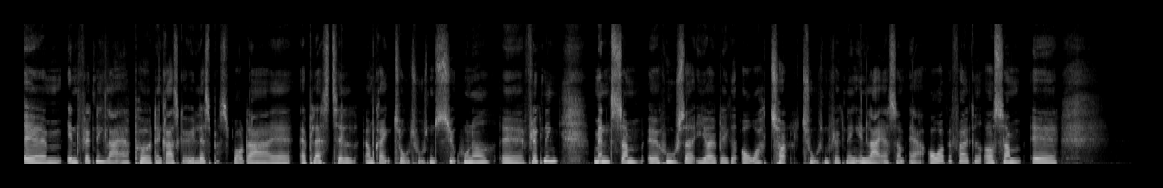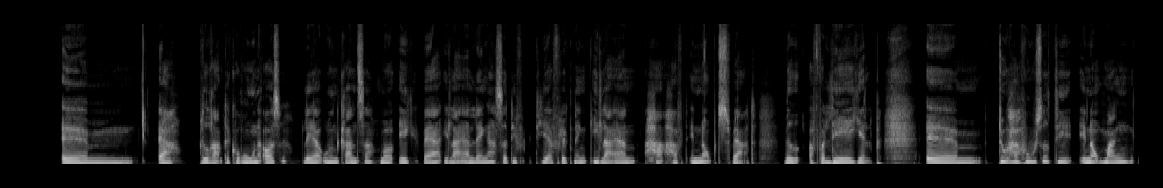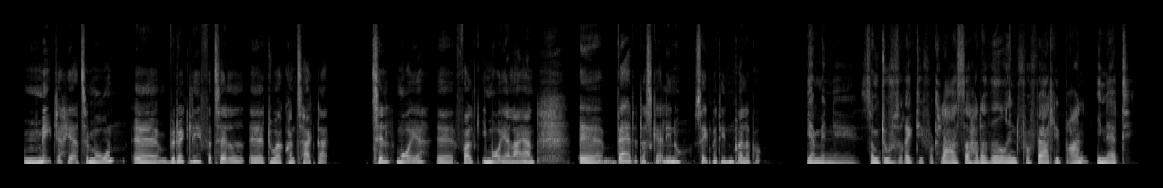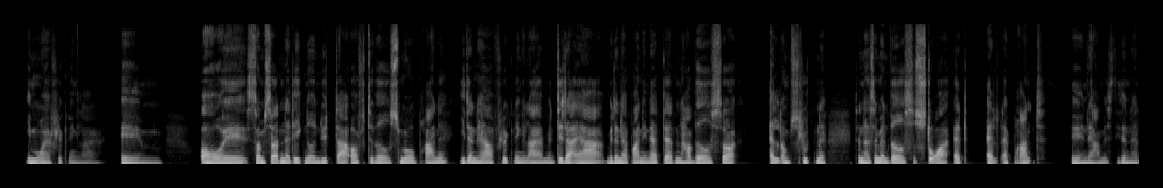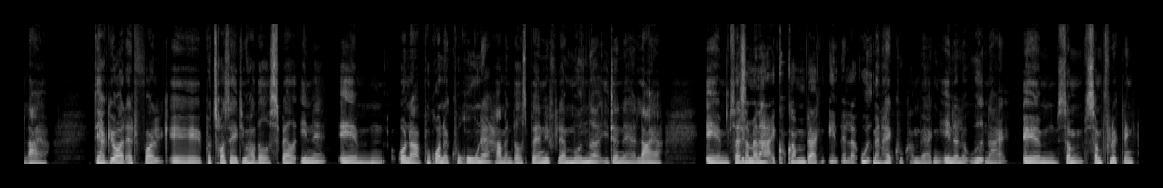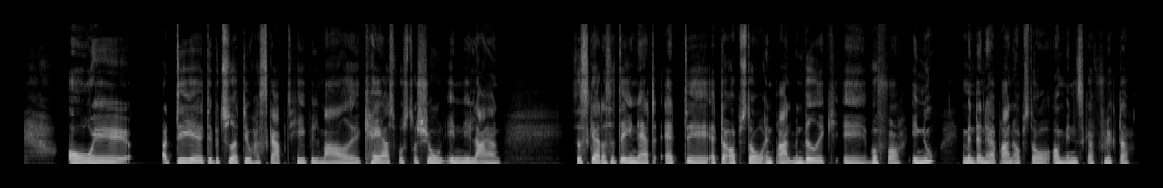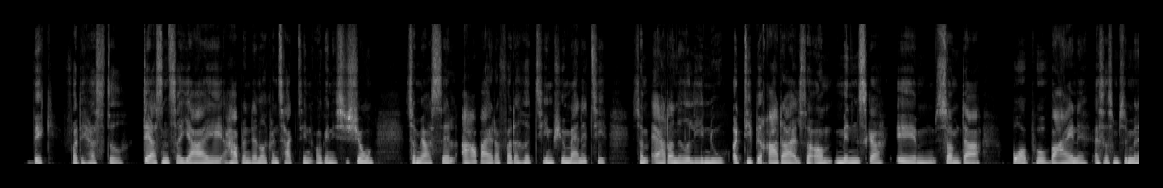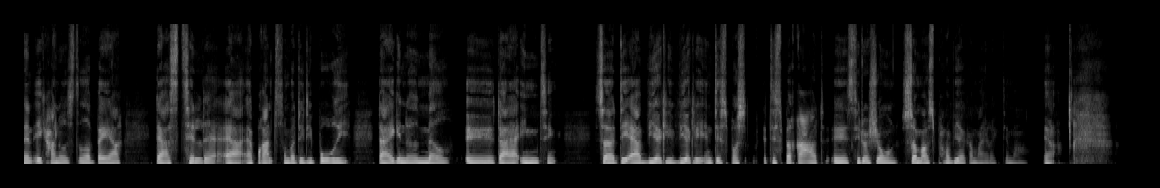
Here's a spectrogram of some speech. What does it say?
Øhm, en flygtningelejr på den græske ø Lesbos, hvor der øh, er plads til omkring 2.700 øh, flygtninge, men som øh, huser i øjeblikket over 12.000 flygtninge. En lejr, som er overbefolket og som øh, øh, er blevet ramt af corona også. Læger uden grænser må ikke være i lejren længere, så de, de her flygtninge i lejren har haft enormt svært ved at få lægehjælp. Øhm, du har huset de enormt mange medier her til morgen. Øh, vil du ikke lige fortælle, øh, du har kontakter til Moria, øh, folk i Moria-lejren. Øh, hvad er det, der sker lige nu, set med dine briller på? Jamen, øh, som du så rigtig forklarer, så har der været en forfærdelig brand i nat i Moria flygtningelejr. Øhm, og øh, som sådan er det ikke noget nyt. Der har ofte været små brænde i den her flygtningelejr, men det der er med den her brand i nat, det er, at den har været så altomsluttende. Den har simpelthen været så stor, at alt er brændt øh, nærmest i den her lejr. det har gjort, at folk, øh, på trods af, at de jo har været spærret inde, øh, under, på grund af corona, har man været spærret inde i flere måneder i denne her lejr. Øhm, så altså, det, man har ikke kunne komme hverken ind eller ud? Man har ikke kunne komme hverken ind eller ud, nej, øhm, som, som flygtning. Og, øh, og det, øh, det betyder, at det jo har skabt helt vildt meget øh, kaos, frustration inde i lejren. Så sker der så det i nat, at, øh, at der opstår en brand. Man ved ikke, øh, hvorfor endnu, men den her brand opstår, og mennesker flygter væk fra det her sted. Det er sådan, så jeg har blandt andet kontakt til en organisation, som jeg også selv arbejder for, der hedder Team Humanity, som er dernede lige nu, og de beretter altså om mennesker, øh, som der bor på vejene, altså som simpelthen ikke har noget sted at være. Deres telte er, er brændt, som var det, de boede i. Der er ikke noget mad, øh, der er ingenting. Så det er virkelig, virkelig en desper- desperat øh, situation, som også påvirker mig rigtig meget. Ja.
